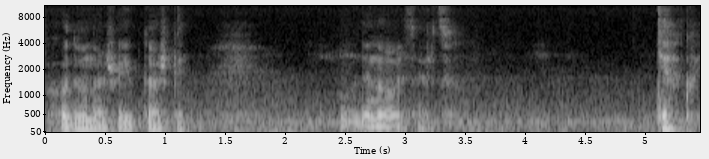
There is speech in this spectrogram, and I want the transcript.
Походу нашої пташки буде нове серце. Дякую.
